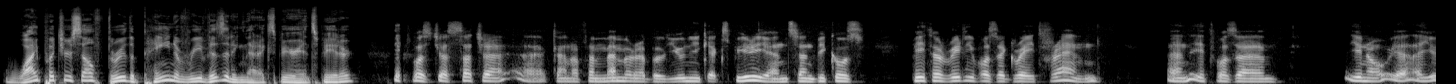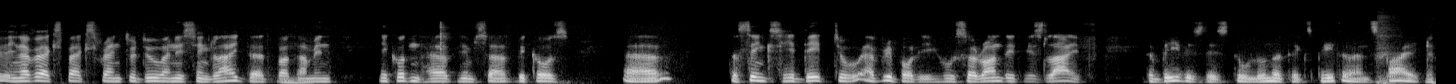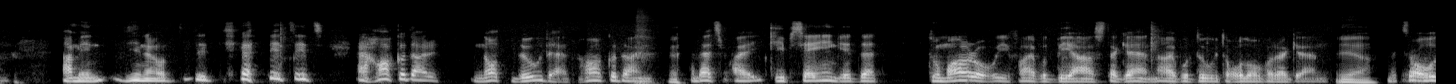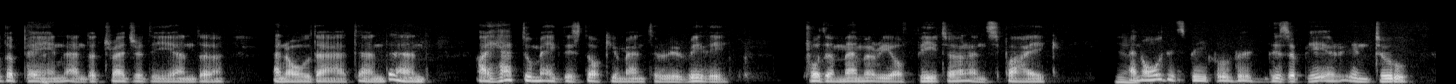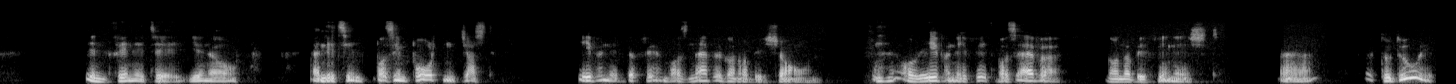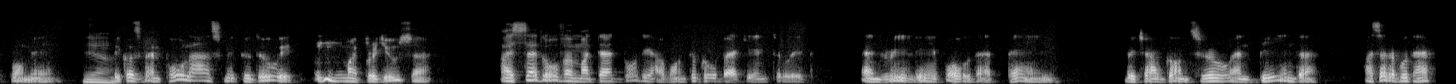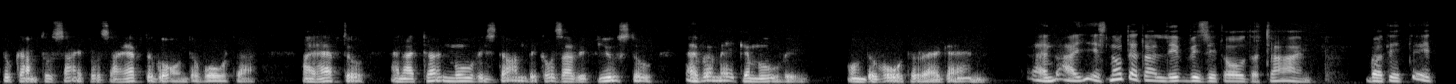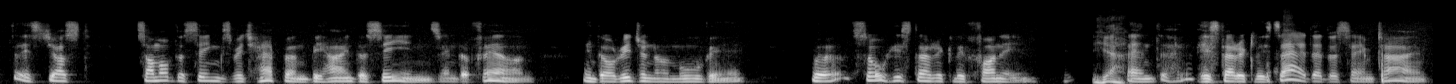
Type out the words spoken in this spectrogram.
Why put yourself through the pain of revisiting that experience, Peter? It was just such a, a kind of a memorable, unique experience and because Peter really was a great friend and it was a you know, yeah, you, you never expect friend to do anything like that. But mm-hmm. I mean, he couldn't help himself because uh, the things he did to everybody who surrounded his life to be with these two lunatics, Peter and Spike. I mean, you know, it, it, it's uh, how could I not do that? How could I? and that's why I keep saying it that tomorrow, if I would be asked again, I would do it all over again. Yeah, it's all the pain and the tragedy and uh, and all that, and and I had to make this documentary really for the memory of Peter and Spike, yeah. and all these people that disappear into infinity, you know, and it was important just even if the film was never going to be shown or even if it was ever going to be finished, uh, to do it for me. Yeah. Because when Paul asked me to do it, my producer, I said over my dead body, I want to go back into it and relive all that pain which I've gone through and be in the. I said I would have to come to Cyprus. I have to go on the water. I have to, and I turned movies down because I refused to ever make a movie on the water again. And I, it's not that I live with it all the time, but it, it it's just some of the things which happen behind the scenes in the film, in the original movie, were so hysterically funny. Yeah. And hysterically sad at the same time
